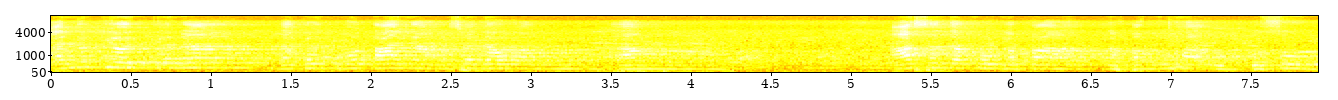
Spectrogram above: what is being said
ano yun, ka na, tanang sa daw ang, ang asa na ko gapa, gapanguha o kusog.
